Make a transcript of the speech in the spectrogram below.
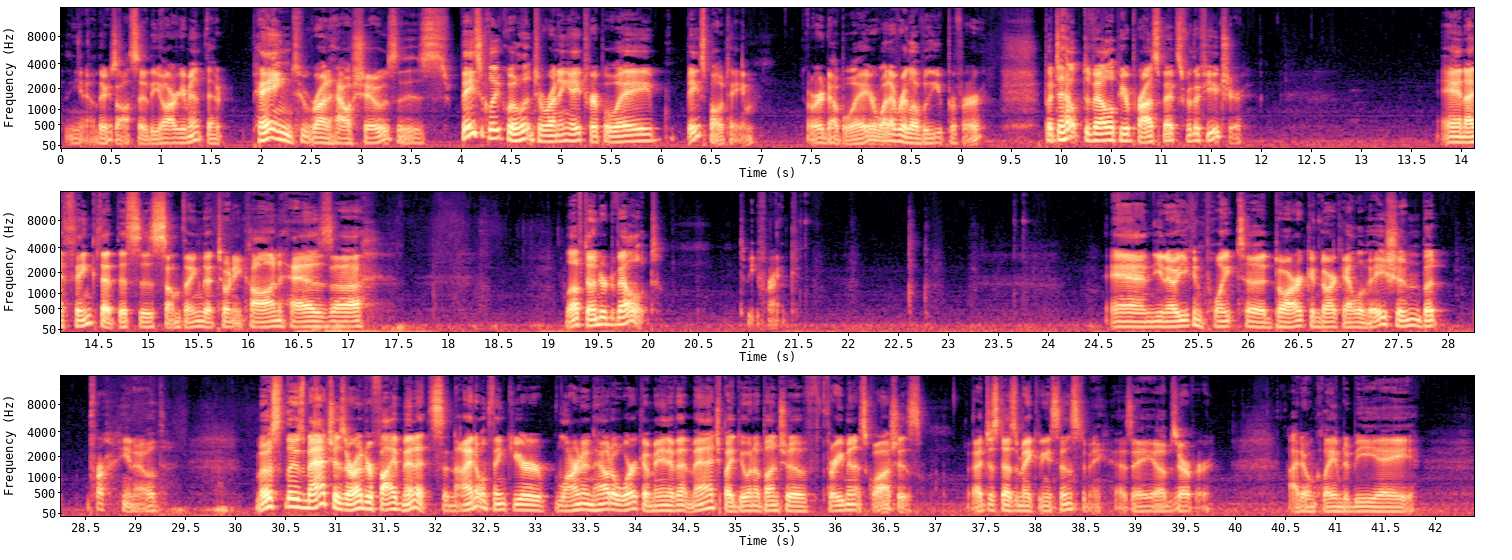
You know, there's also the argument that paying to run house shows is basically equivalent to running a AAA baseball team or a double A or whatever level you prefer, but to help develop your prospects for the future. And I think that this is something that Tony Khan has uh, left underdeveloped, to be frank. And, you know, you can point to Dark and Dark Elevation, but, for, you know, most of those matches are under five minutes, and I don't think you're learning how to work a main event match by doing a bunch of three minute squashes. That just doesn't make any sense to me as a observer. I don't claim to be a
